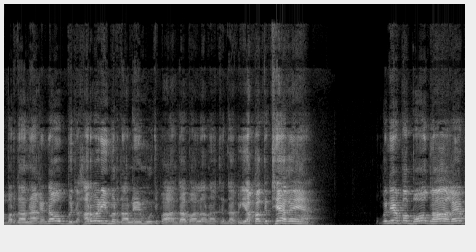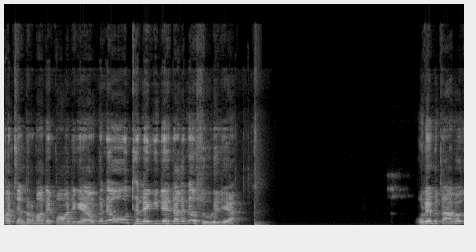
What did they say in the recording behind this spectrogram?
ਮਰਦਾਨਾ ਕਹਿੰਦਾ ਉਹ ਹਰ ਵਾਰੀ ਮਰਦਾਨੇ ਦੇ ਮੂੰਹ ਚ ਪਾ ਦਿੰਦਾ ਬਾਲਾ ਨਾ ਕਹਿੰਦਾ ਵੀ ਆਪਾਂ ਕਿੱਥੇ ਆ ਗਏ ਆ? ਉਹ ਕਹਿੰਦੇ ਆਪਾਂ ਬਹੁਤ ਗਾਂ ਆ ਗਏ, ਆਪਾਂ ਚੰਦਰਮਾ ਤੇ ਪਹੁੰਚ ਗਏ ਉਹ ਕਹਿੰਦੇ ਉਹ ਥੱਲੇ ਕੀ ਦਿਖਦਾ? ਕਹਿੰਦੇ ਉਹ ਸੂਰਜ ਆ। ਉਹਦੇ ਮੁਤਾਬਕ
